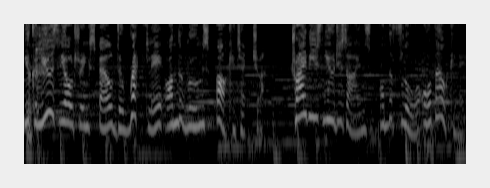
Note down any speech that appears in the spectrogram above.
You can use the altering spell directly on the room's architecture. Try these new designs on the floor or balcony.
